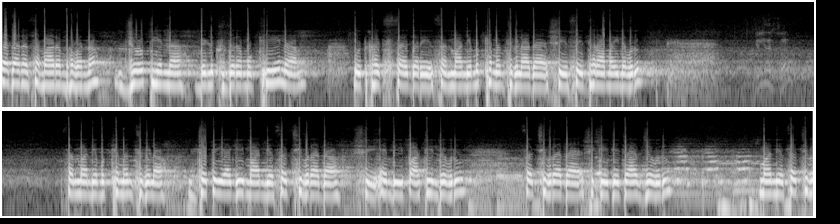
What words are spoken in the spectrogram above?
ಪ್ರಧಾನ ಸಮಾರಂಭವನ್ನ ಜ್ಯೋತಿಯನ್ನ ಬೆಳಗಿಸಿದರ ಮುಖೇನ ಉದ್ಘಾಟಿಸ್ತಾ ಇದ್ದಾರೆ ಸನ್ಮಾನ್ಯ ಮುಖ್ಯಮಂತ್ರಿಗಳಾದ ಶ್ರೀ ಸಿದ್ದರಾಮಯ್ಯನವರು. ಸನ್ಮಾನ್ಯ ಮುಖ್ಯಮಂತ್ರಿಗಳ ಜೊತೆಯಾಗಿ ಮಾನ್ಯ ಸಚಿವರಾದ ಶ್ರೀ ಎಂ ಬಿ ಪಾಟೀಲ್ ರವರು ಸಚಿವರಾದ ಶ್ರೀ ಕೆ ಜೆ ಜಾರ್ಜ್ ಅವರು ಮಾನ್ಯ ಸಚಿವ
